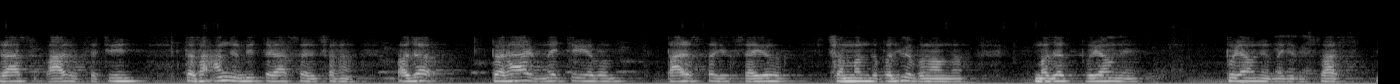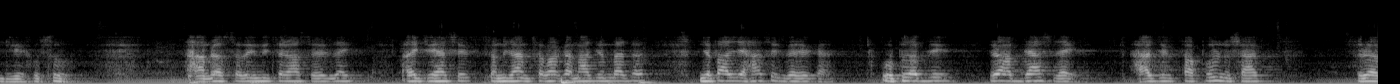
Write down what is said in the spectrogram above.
राष्ट्र भारत र चिन तथा अन्य मित्र राष्ट्रहरूसँग अझ प्रगाढ मैत्री एवं पारस्परिक सहयोग सम्बन्ध बलियो बनाउन मद्दत पुर्याउने पुर्याउने मैले विश्वास लिएको छु। हाम्रा सबै मित्र राष्ट्रहरूलाई ऐतिहासिक संविधान सभाका माध्यमबाट नेपालले हासिल गरेका उपलब्धि र अभ्यासलाई हार्दिकतापूर्ण साथ र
